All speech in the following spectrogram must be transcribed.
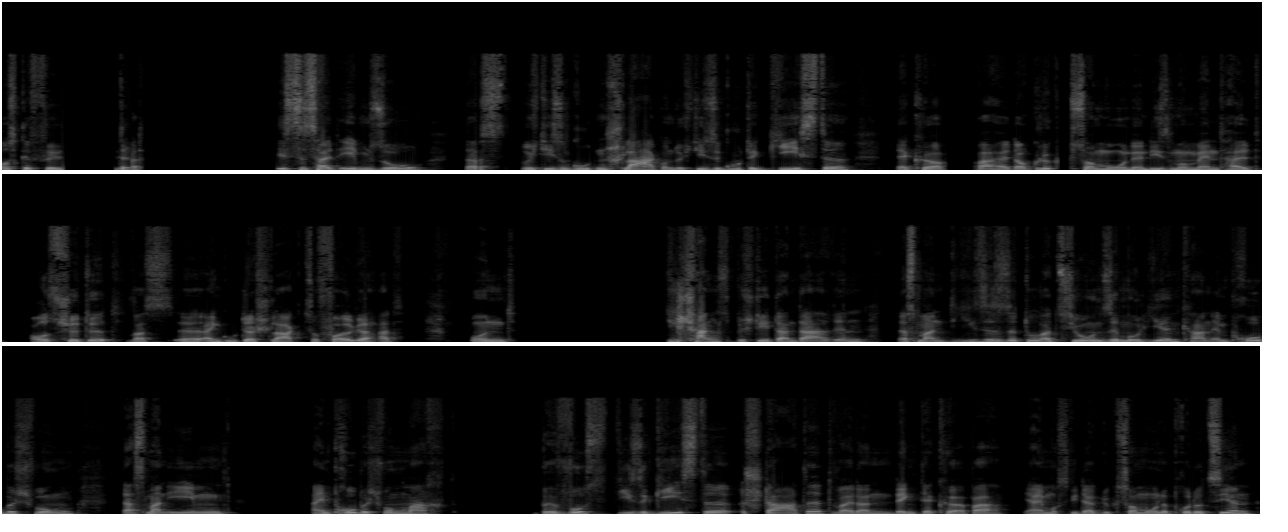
rausgefiltert hat, ist es halt eben so, dass durch diesen guten Schlag und durch diese gute Geste der Körper halt auch Glückshormone in diesem Moment halt ausschüttet, was äh, ein guter Schlag zur Folge hat. Und die Chance besteht dann darin, dass man diese Situation simulieren kann im Probeschwung, dass man eben einen Probeschwung macht, bewusst diese Geste startet, weil dann denkt der Körper, ja, er muss wieder Glückshormone produzieren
